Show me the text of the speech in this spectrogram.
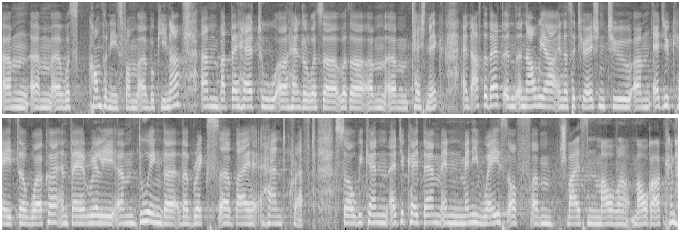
um, um, uh, with companies from uh, Burkina, um, but they had to uh, handle with a, with a um, um, technique. And after that, and, and, now we are in a situation to um, educate the worker, and they're really doing the, the bricks uh, by handcraft. So we can educate them in many ways of um, Schweißen, Maurer, Maurer, keine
